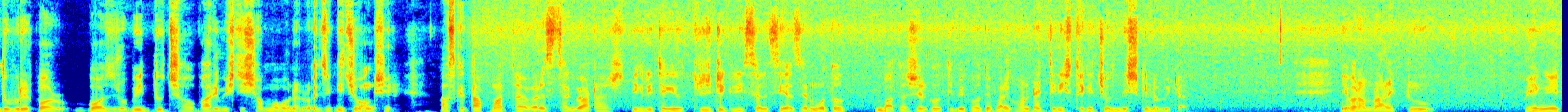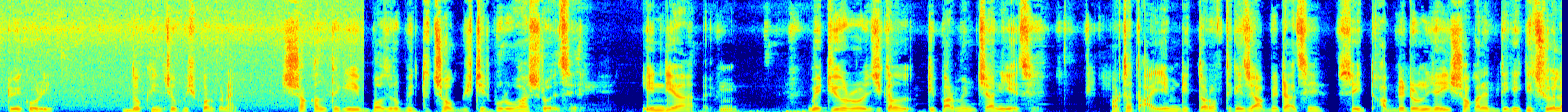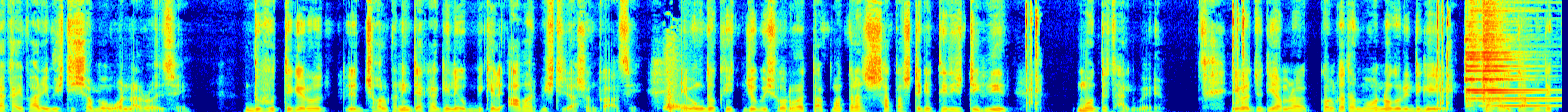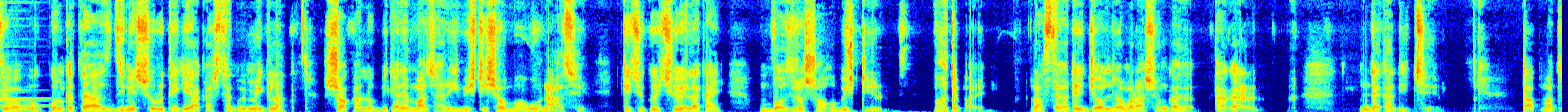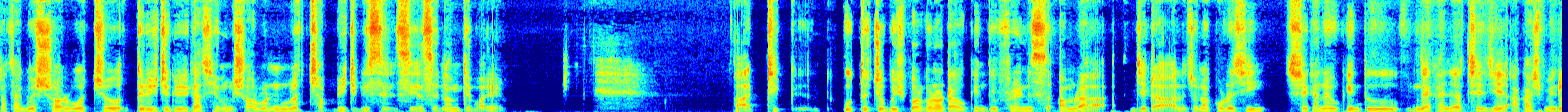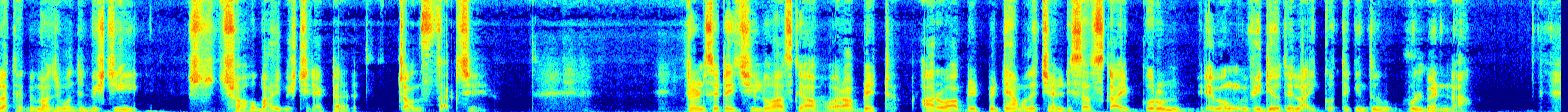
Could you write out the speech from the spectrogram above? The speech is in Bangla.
দুপুরের পর বজ্র বিদ্যুৎ সহ ভারী বৃষ্টির সম্ভাবনা রয়েছে কিছু অংশে। আজকে তাপমাত্রা এভারেজ থাকবে আঠাশ ডিগ্রি থেকে উনত্রিশ ডিগ্রি সেলসিয়াসের মতো। বাতাসের গতিবেগ হতে পারে ঘন্টায় তিরিশ থেকে চল্লিশ কিলোমিটার। এবার আমরা আরেকটু ভেঙে একটু এ করি। দক্ষিণ চব্বিশ পরগনায় সকাল থেকেই বজ্রবিদ্যুৎ সহ বৃষ্টির পূর্বাভাস রয়েছে। ইন্ডিয়া মেটিওরোলজিক্যাল ডিপার্টমেন্ট জানিয়েছে। অর্থাৎ আইএমডির তরফ থেকে যে আপডেট আছে, সেই আপডেট অনুযায়ী সকালের দিকে কিছু এলাকায় ভারী বৃষ্টির সম্ভাবনা রয়েছে। দুপুর থেকে রোদের ঝলকানি দেখা গেলেও বিকেলে আবার বৃষ্টির আশঙ্কা আছে এবং দক্ষিণ চব্বিশ পরগনার তাপমাত্রা সাতাশ থেকে তিরিশ ডিগ্রির মধ্যে থাকবে। এবার যদি আমরা কলকাতা মহানগরীর দিকে তাকাই, তাহলে দেখতে পাবো কলকাতায় আজ দিনের শুরু থেকে আকাশ থাকবে মেঘলা, সকাল ও বিকালে মাঝারি বৃষ্টির সম্ভাবনা আছে। কিছু কিছু এলাকায় বজ্রসহ বৃষ্টির হতে পারে। রাস্তাঘাটে জল জমার আশঙ্কা থাকার দেখা দিচ্ছে। তাপমাত্রা থাকবে সর্বোচ্চ তিরিশ ডিগ্রির কাছে এবং সর্বনিম্ন ছাব্বিশ ডিগ্রি সেলসিয়াসে নামতে পারে। আর ঠিক উত্তর চব্বিশ পরগনাটাও কিন্তু ফ্রেন্ডস আমরা যেটা আলোচনা করেছি, সেখানেও কিন্তু দেখা যাচ্ছে যে আকাশ মেঘলা থাকবে, মাঝে মধ্যে বৃষ্টি সহ ভারী বৃষ্টির একটা চান্স থাকছে। ফ্রেন্ডস এটাই ছিল আজকে আবহাওয়ার আপডেট। আরও আপডেট পেতে আমাদের চ্যানেলটি সাবস্ক্রাইব করুন এবং ভিডিওতে লাইক করতে কিন্তু ভুলবেন না।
